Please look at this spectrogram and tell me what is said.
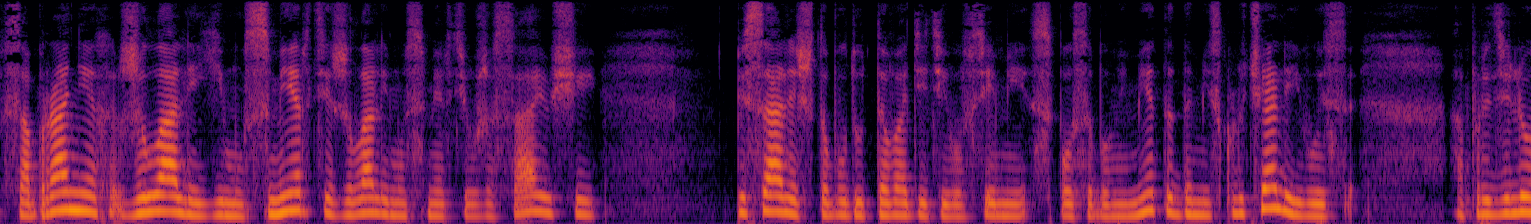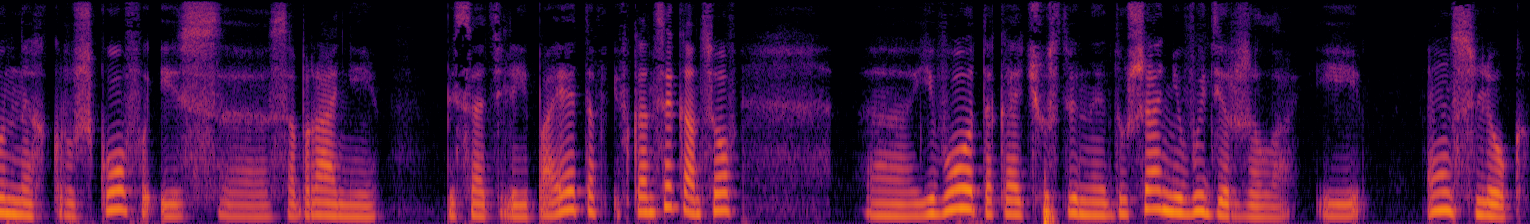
в собраниях желали ему смерти, желали ему смерти ужасающей, писали, что будут доводить его всеми способами, методами, исключали его из определенных кружков, из э, собраний писателей и поэтов. И в конце концов э, его такая чувственная душа не выдержала, и он слег.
